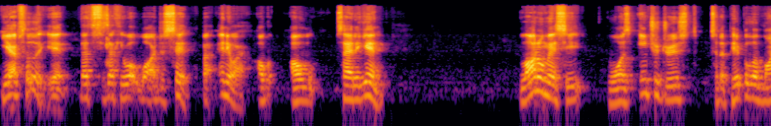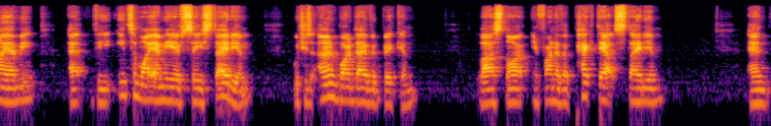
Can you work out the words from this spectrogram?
Yeah, absolutely. Yeah, that's exactly what, what I just said. But anyway, I'll, I'll say it again. Lionel Messi was introduced to the people of Miami at the Inter Miami FC Stadium, which is owned by David Beckham, last night in front of a packed out stadium. And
